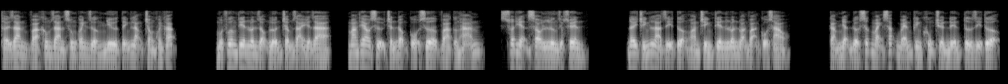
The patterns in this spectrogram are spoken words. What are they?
thời gian và không gian xung quanh giường như tĩnh lặng trong khoảnh khắc. Một phương thiên luân rộng lớn chậm rãi hiện ra, mang theo sự chấn động cổ xưa và cường hãn, xuất hiện sau lưng diệp xuyên. Đây chính là dị tượng hoàn chỉnh thiên luân đoạn vạn cổ sao. Cảm nhận được sức mạnh sắc bén kinh khủng truyền đến từ dị tượng,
